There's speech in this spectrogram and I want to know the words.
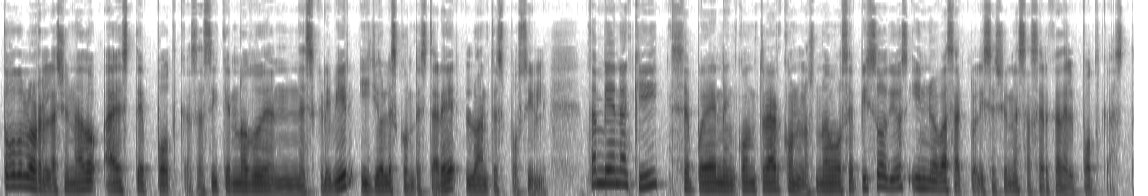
todo lo relacionado a este podcast, así que no duden en escribir y yo les contestaré lo antes posible. También aquí se pueden encontrar con los nuevos episodios y nuevas actualizaciones acerca del podcast.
